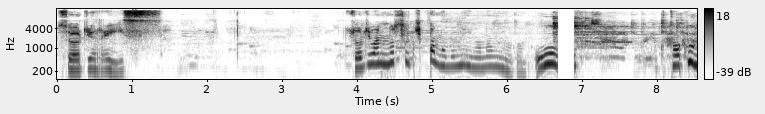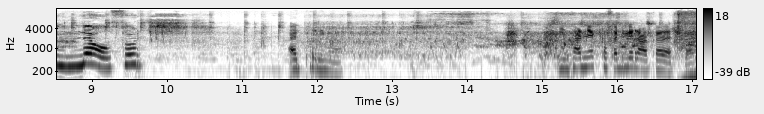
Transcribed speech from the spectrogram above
Surge Reis. Surge ben nasıl çıktı ama buna inanamıyorum. Oo. Takım Leon Surge El Primo. İnternet kasabilir arkadaşlar.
